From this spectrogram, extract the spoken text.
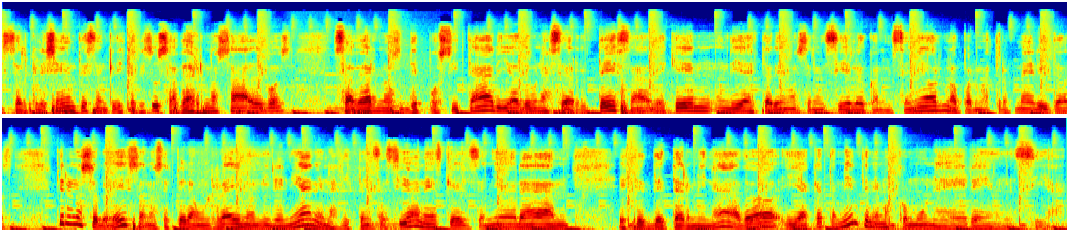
ser creyentes en Cristo Jesús, sabernos salvos, sabernos depositario de una certeza de que un día estaremos en el cielo con el Señor, no por nuestros méritos, pero no solo eso, nos espera un reino milenial en las dispensaciones que el Señor ha este, determinado y acá también tenemos como una herencia.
